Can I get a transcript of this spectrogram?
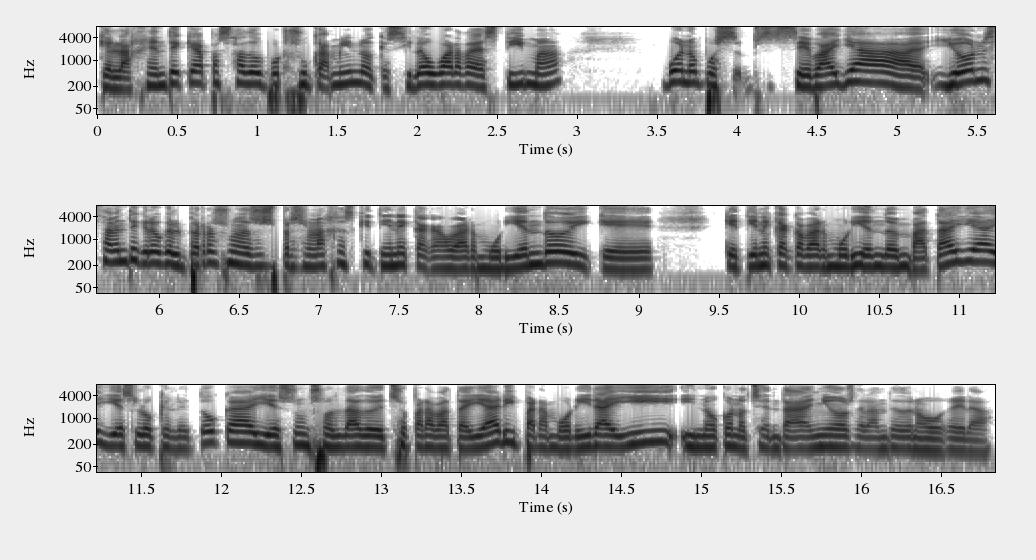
que la gente que ha pasado por su camino, que sí lo guarda estima, bueno, pues se vaya. Yo honestamente creo que el perro es uno de esos personajes que tiene que acabar muriendo y que, que, tiene que acabar muriendo en batalla y es lo que le toca y es un soldado hecho para batallar y para morir ahí y no con 80 años delante de una hoguera.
